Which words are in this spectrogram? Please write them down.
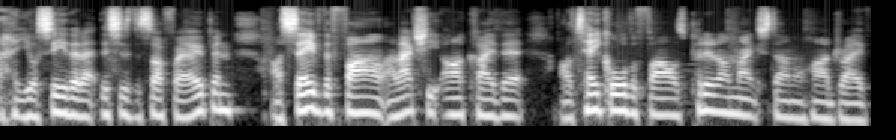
you'll see that uh, this is the software open. I'll save the file. I'll actually archive it. I'll take all the files, put it on my external hard drive.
